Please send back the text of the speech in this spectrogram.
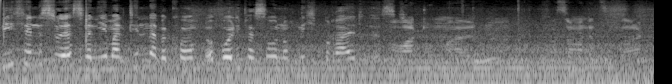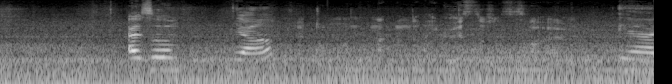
Wie findest du es, wenn jemand Kinder bekommt, obwohl die Person noch nicht bereit ist? Boah, dumm halt. Was soll man dazu sagen? Also, ja, dumm und, nach- und egoistisch ist es vor allem. ja,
